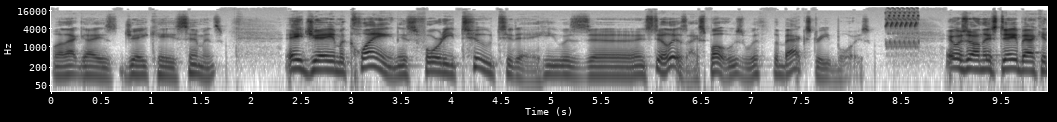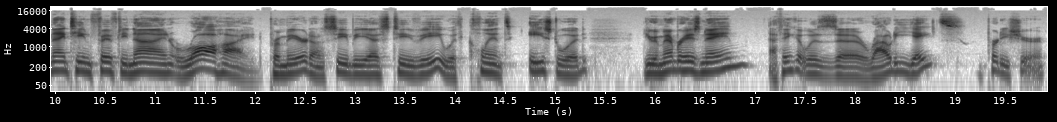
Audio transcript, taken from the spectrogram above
Well, that guy is J.K. Simmons. AJ McLean is 42 today. He was, uh, and still is, I suppose, with the Backstreet Boys. It was on this day back in 1959, Rawhide premiered on CBS TV with Clint Eastwood. Do you remember his name? I think it was uh, Rowdy Yates. I'm pretty sure.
